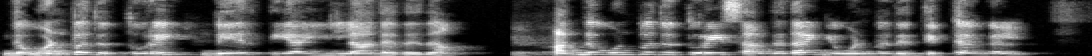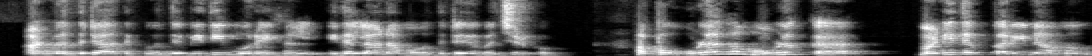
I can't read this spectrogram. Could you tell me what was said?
இந்த ஒன்பது துறை நேர்த்தியா இல்லாததுதான். அந்த ஒன்பது துறை சார்ந்துதான் இங்க ஒன்பது திட்டங்கள் அண்ட் வந்துட்டு அதுக்கு வந்து விதிமுறைகள் இதெல்லாம் நம்ம வந்துட்டு வச்சிருக்கோம். அப்போ உலகம் முழுக்க மனித பரிணாமம்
